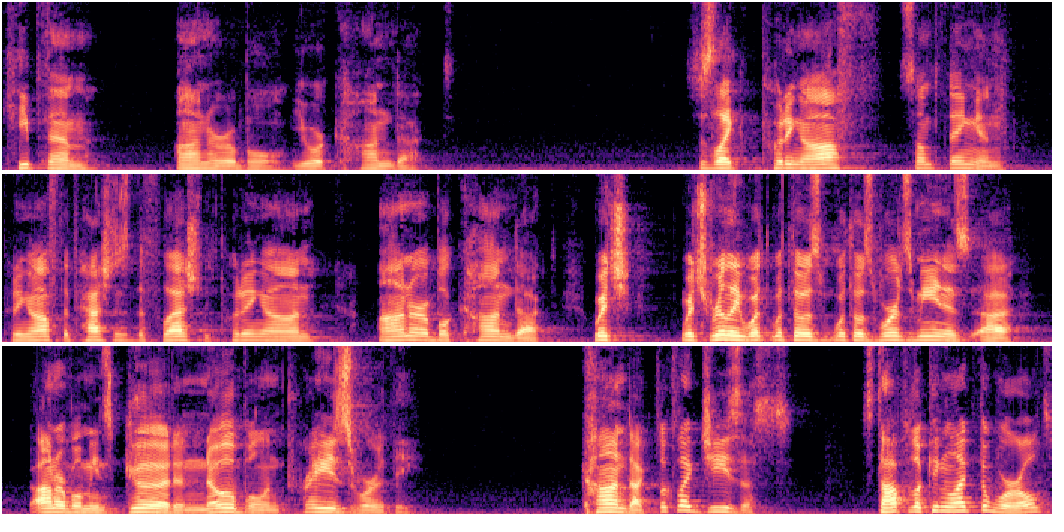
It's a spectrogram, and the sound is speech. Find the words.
Keep them honorable, your conduct. This is like putting off something and putting off the passions of the flesh and putting on honorable conduct, which, which really what, what, those, what those words mean is uh, honorable means good and noble and praiseworthy. Conduct, look like Jesus. Stop looking like the world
